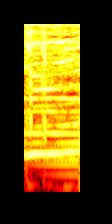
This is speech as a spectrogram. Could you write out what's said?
do you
